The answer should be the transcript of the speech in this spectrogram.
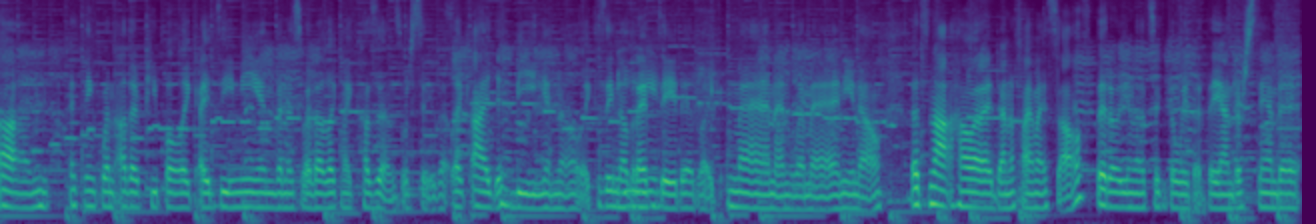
um, I think when other people like ID me in Venezuela, like my cousins would say that like I just be, you know, like because they know that I've dated like men and women, you know, that's not how I identify myself, but uh, you know, it's like the way that they understand it.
